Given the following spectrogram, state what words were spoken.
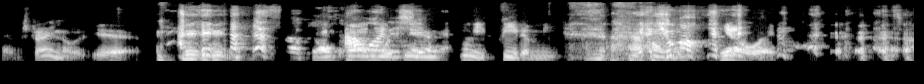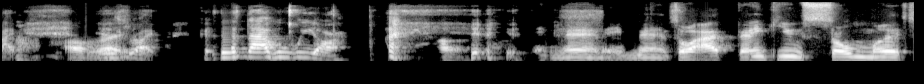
That restraining order. Yeah. so Don't come wanted to share within 20 feet of me. come on. Get away. That's right. All That's right. right. Because that's not who we are. Uh, amen. Amen. So I thank you so much,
